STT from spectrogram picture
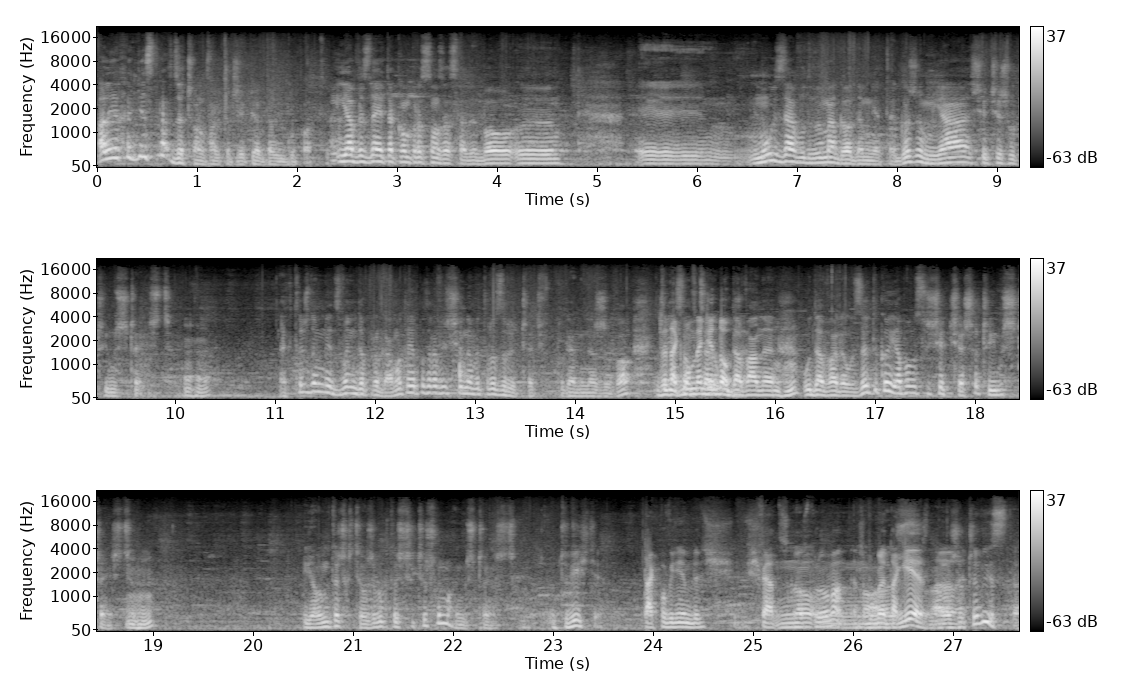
ale ja chętnie sprawdzę, czy on faktycznie pierdoli głupoty. I ja wyznaję taką prostą zasadę, bo y, y, mój zawód wymaga ode mnie tego, żebym ja się cieszył czyimś szczęściem. Jak ktoś do mnie dzwoni do programu, to ja potrafię się nawet rozryczeć w programie na żywo. Że tak są będzie dobrze. udawane, udawane łzy, tylko ja po prostu się cieszę czyimś szczęściem. I ja bym też chciał, żeby ktoś się cieszył moim szczęściem. Oczywiście. Tak powinien być świat skonstruowany. Znaczy, w ogóle tak jest, no, ale rzeczywiste.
